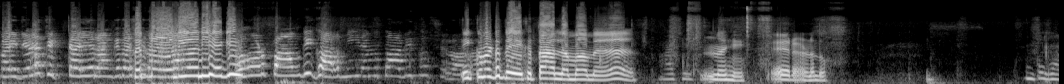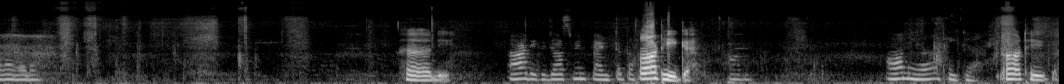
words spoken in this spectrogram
ਭਾਈ ਜਿਹੜਾ ਚਿੱਟਾ ਜਿਹਾ ਰੰਗ ਦਾ ਤੇ ਪਾਉਂਦੀਆਂ ਨਹੀਂ ਹੈਗੀ ਉਹ ਹੁਣ ਪਾਉਂਗੀ ਗਰਮੀ ਦੇ ਮੁਤਾਬਿਕ ਸ਼ਰਾਰਾ। ਇੱਕ ਮਿੰਟ ਦੇਖ ਤਾਂ ਲਵਾਂ ਮੈਂ। ਆ ਠੀਕ ਨਹੀਂ ਇਹ ਰਹਿਣ ਦੋ। ਹੁਣ ਤਾਂ ਜ਼ਿਆਦਾ ਬੜਾ ਹੈ ਨਹੀਂ ਆ ਦੇਖ ਜਸਮੀਨ ਪੈਂਟ ਤਾਂ। ਆ ਠੀਕ ਹੈ। ਆ ਨਹੀਂ ਆ ਠੀਕ ਹੈ। ਆ ਠੀਕ ਹੈ।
